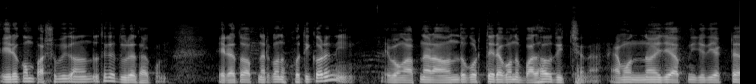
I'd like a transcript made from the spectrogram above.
এরকম পাশবিক আনন্দ থেকে দূরে থাকুন। এরা তো আপনার কোনো ক্ষতি করেনি এবং আপনার আনন্দ করতে এরা কোনো বাধাও দিচ্ছে না। এমন নয় যে আপনি যদি একটা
